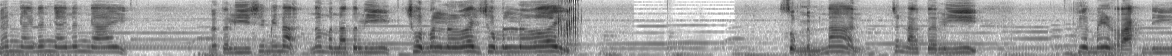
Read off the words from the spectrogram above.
นั่นไง นั่นไง นั่นไง นาตาลีใช่ไหมนะ่ะ นั่นมันนาตาลี ชนมันเลย ชนมันเลย สมน้ำหน้าเจ้านาตาลี เพื่อนไม่รักดี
